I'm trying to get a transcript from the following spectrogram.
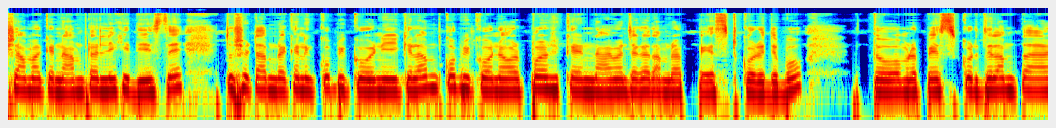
সে আমাকে নামটা লিখে দিয়েছে। তো সেটা আমরা এখানে কপি করে নিয়ে গেলাম। কপি করে নেওয়ার পর নামের জায়গাতে আমরা পেস্ট করে দেব। তো আমরা পেস্ট করে দিলাম। তার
